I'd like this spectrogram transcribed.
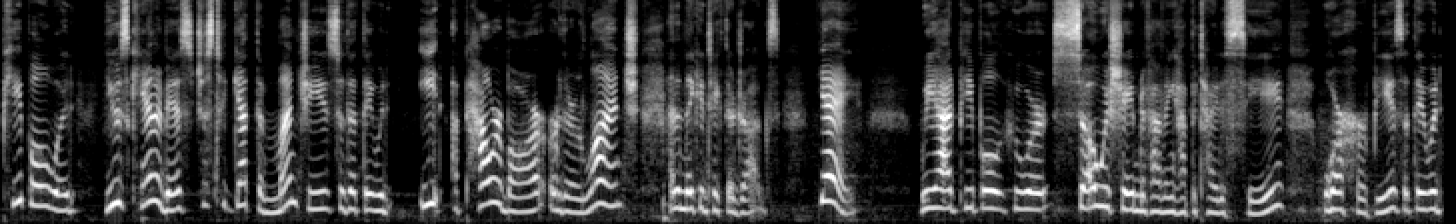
people would use cannabis just to get the munchies so that they would eat a power bar or their lunch and then they can take their drugs. Yay. We had people who were so ashamed of having hepatitis C or herpes that they would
